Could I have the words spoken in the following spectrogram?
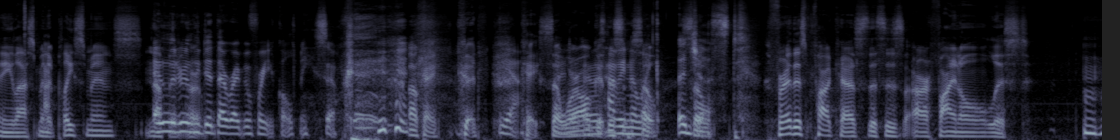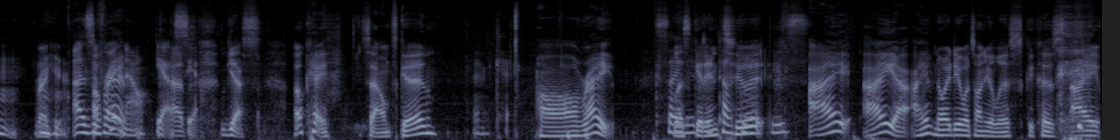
Any last minute uh, placements? No. I literally Or- did that right before you called me. So Okay, good. yeah. Okay, so I we're did. all I was good. This- to so- like so adjust for this podcast, this is our final list. Mm-hmm, right mm-hmm. here. As of right now. Yes, As- yeah. Yes. Okay. Sounds good. okay. All right. Excited Let's get into it. I I yeah, I have no idea what's on your list because I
